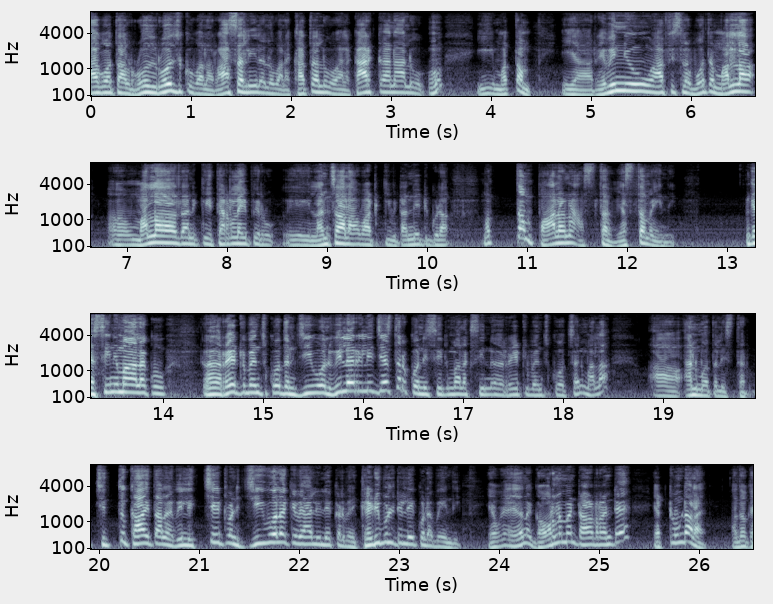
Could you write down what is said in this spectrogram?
భాగవతాలు రోజు రోజుకు వాళ్ళ రాసలీలలు వాళ్ళ కథలు వాళ్ళ కార్ఖానాలు ఈ మొత్తం ఈ రెవెన్యూ ఆఫీస్లో పోతే మళ్ళా మళ్ళా దానికి తెరలైపోయారు ఈ లంచాల వాటికి వీటన్నిటికి కూడా. మొత్తం పాలన అస్తవ్యస్తమైంది. ఇంకా సినిమాలకు రేట్లు పెంచుకోవద్దని జీవోలు వీళ్ళే రిలీజ్ చేస్తారు. కొన్ని సినిమాలకు సినిమా రేట్లు పెంచుకోవచ్చు అని మళ్ళీ అనుమతులు ఇస్తారు. చిత్తు కాగితాలను వీళ్ళు ఇచ్చేటువంటి జీవోలకి వాల్యూ లేకుండా పోయింది? క్రెడిబిలిటీ లేకుండా పోయింది. ఏదైనా గవర్నమెంట్ ఆర్డర్ అంటే ఎట్లుండాలి? అదొక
